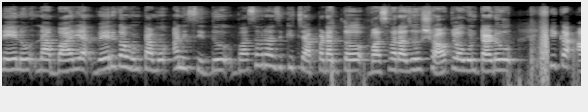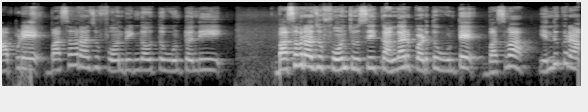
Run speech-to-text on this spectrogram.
నేను నా భార్య వేరుగా ఉంటాము అని సిద్ధు బసవరాజుకి చెప్పడంతో బసవరాజు షాక్లో ఉంటాడు. ఇక అప్పుడే బసవరాజు ఫోన్ రింగ్ అవుతూ ఉంటుంది. బసవరాజు ఫోన్ చూసి కంగారు పడుతూ ఉంటే బసవా ఎందుకురా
